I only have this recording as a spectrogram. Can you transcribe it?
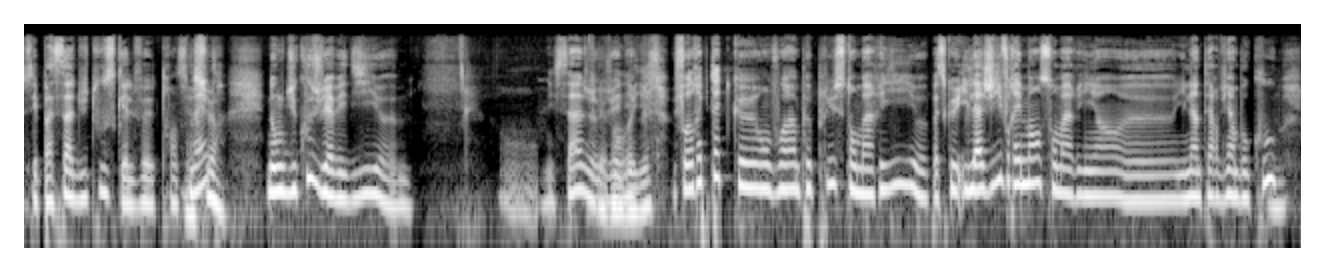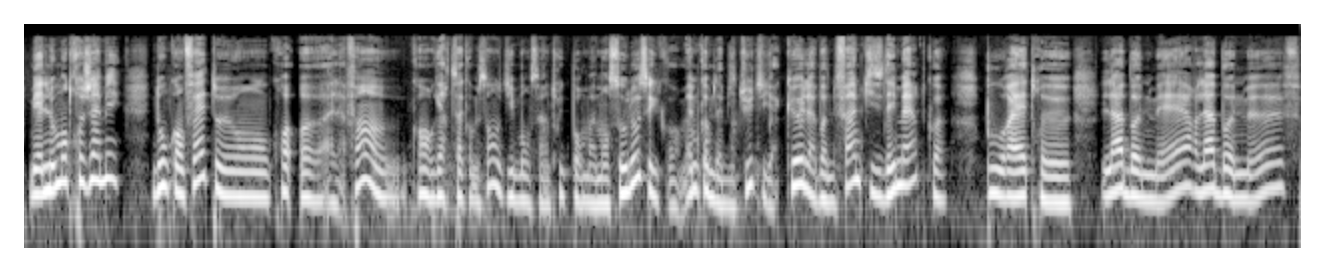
c'est pas ça du tout ce qu'elle veut transmettre. Donc du coup, je lui avais dit euh, en message, je il faudrait peut-être qu'on voit un peu plus ton mari, euh, parce qu'il agit vraiment son mari, hein, euh, il intervient beaucoup, mais elle ne montre jamais. Donc en fait, euh, on croit, à la fin, quand on regarde ça comme ça, on se dit bon, c'est un truc pour maman solo, c'est quand même comme d'habitude, il y a que la bonne femme qui se démerde quoi, pour être la bonne mère, la bonne meuf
